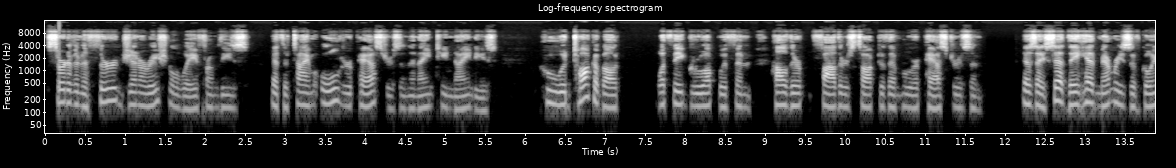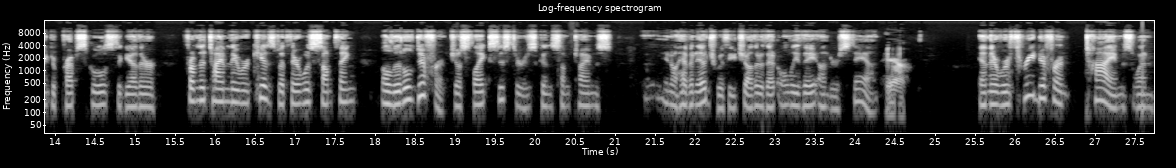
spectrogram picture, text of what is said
sort of in a third generational way from these, at the time, older pastors in the 1990s who would talk about what they grew up with and how their fathers talked to them who were pastors. And as I said, they had memories of going to prep schools together from the time they were kids, but there was something a little different, just like sisters can sometimes you know, have an edge with each other that only they understand. Yeah. And there were three different times when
